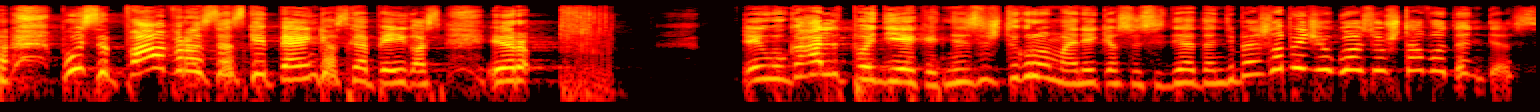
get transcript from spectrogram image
Būsi paprastas kaip penkios kapeikos. Ir pff, jeigu galit padėkit, nes iš tikrųjų man reikia susidėti dantį, bet aš labai džiaugiuosi už tavo dantis.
